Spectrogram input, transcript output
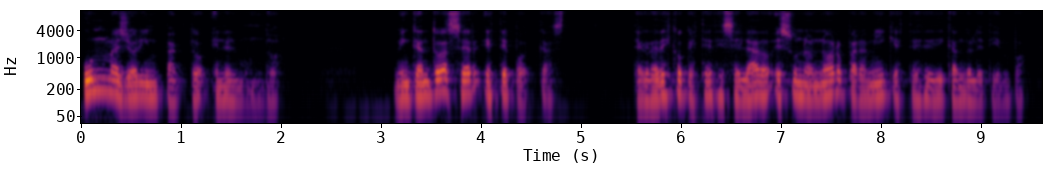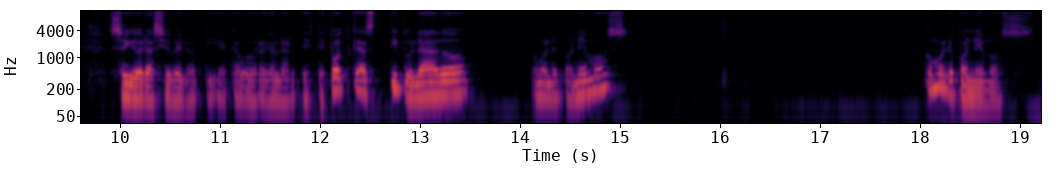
un mayor impacto en el mundo. Me encantó hacer este podcast. Te agradezco que estés de ese lado. Es un honor para mí que estés dedicándole tiempo. Soy Horacio Velotti. Acabo de regalarte este podcast titulado, ¿cómo le ponemos? ¿Cómo le ponemos?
